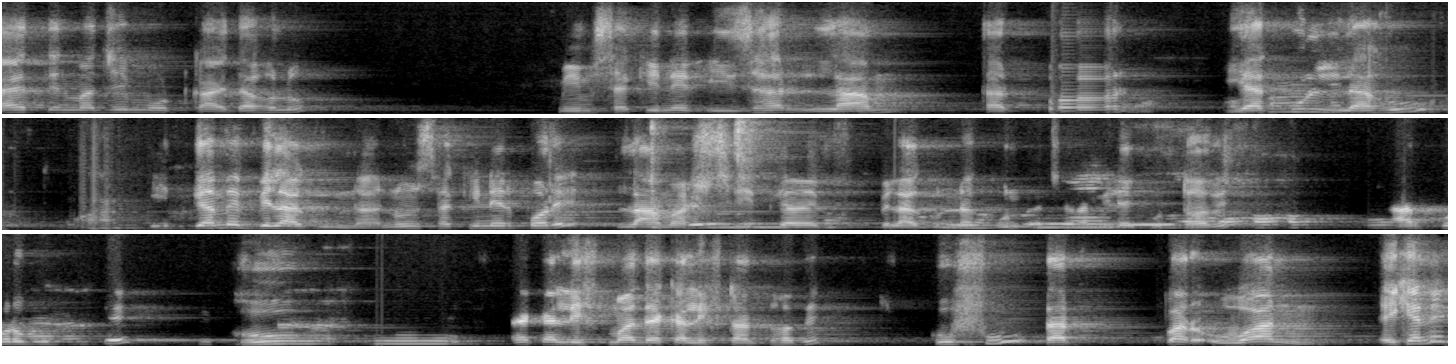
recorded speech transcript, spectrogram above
আয়াতের মাঝে মোট কায়দা হলো মিম সাকিনের ইজহার লাম তারপর ইয়াকুল্লাহু নুন সাকিনের পরে লাম আসছে। গুন্না ছাড়া মিলে করতে হবে। পরবর্তীতে হু মাদ টানতে হবে। কুফু, তারপর ওয়ান। এখানে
